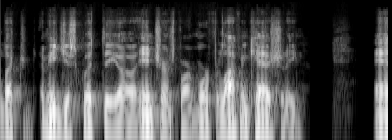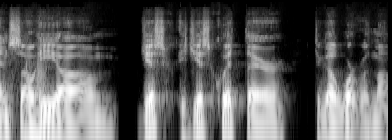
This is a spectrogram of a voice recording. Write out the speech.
electric. I mean, he just quit the uh, insurance part, more for life and casualty, and so Uh-huh. he um just he just quit there to go work with my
